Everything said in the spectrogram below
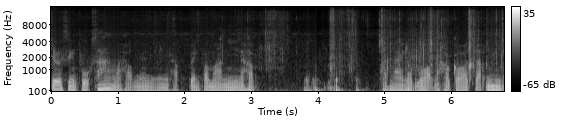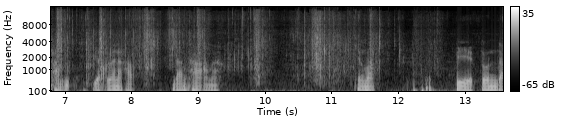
เจอสิ่งปลูกสร้างนะครับนี่นี่นี่ครับ เป็นประมาณนี้นะครับด้านในรอบๆนะครับ ก็จะมีคำเขียนด้วยนะครับ ด้านข้างนะเขียนว่าเปรตตนใด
